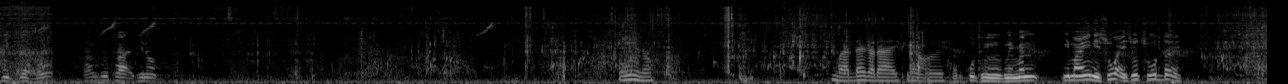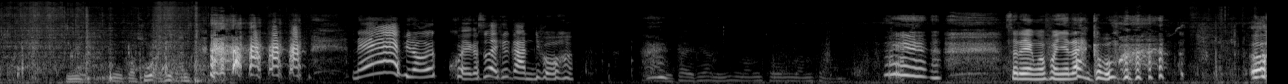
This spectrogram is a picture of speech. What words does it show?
คลิปเด้อโอ้ครั้งสุดท้ายพี่น้องนี่เนาะบาทได้ก็ได้พี่น้องเอ้ยแต่กูถือกนี่มันอีไม้นี่สวยชุดๆเลยนี่กูก็สวยที่กัน แน่พี่น้องเอ้ย ข่อยก็สวยคือกันดิโบใช่แท้นี้น้องโชงน้องสามแสดงว่าพญานาคกับบ่มาเออ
